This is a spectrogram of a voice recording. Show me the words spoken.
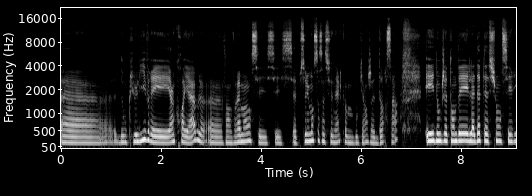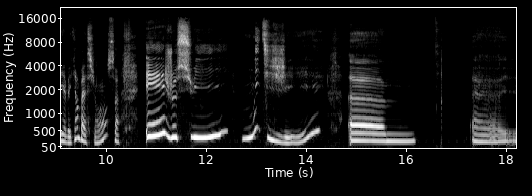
Euh, donc le livre est incroyable, Euh, vraiment c'est absolument sensationnel comme bouquin, j'adore ça. Et donc j'attendais l'adaptation en série avec impatience. Et je suis mitigée. Euh, euh,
